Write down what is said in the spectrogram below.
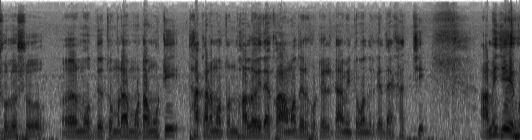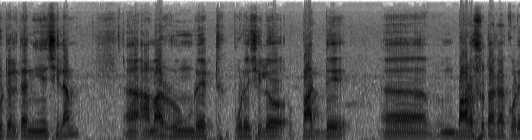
ষোলোশো মধ্যে তোমরা মোটামুটি থাকার মতন ভালো। এই দেখো, আমাদের হোটেলটা আমি তোমাদেরকে দেখাচ্ছি। আমি যে হোটেলটা নিয়েছিলাম আমার রুম রেট পড়েছিল পার ডে বারোশো টাকা করে।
